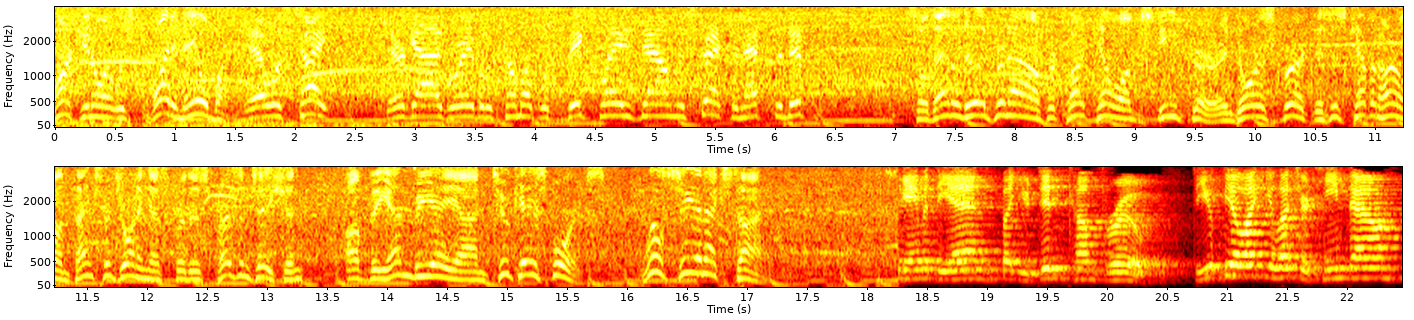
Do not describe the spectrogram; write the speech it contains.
Clark, you know, it was quite a nail biter. Yeah, it was tight. Their guys were able to come up with big plays down the stretch, and that's the difference. So that'll do it for now. For Clark Kellogg, Steve Kerr, and Doris Burke, this is Kevin Harlan. Thanks for joining us for this presentation of the NBA on 2K Sports. We'll see you next time. Game at the end, but you didn't come through. Do you feel like you let your team down?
